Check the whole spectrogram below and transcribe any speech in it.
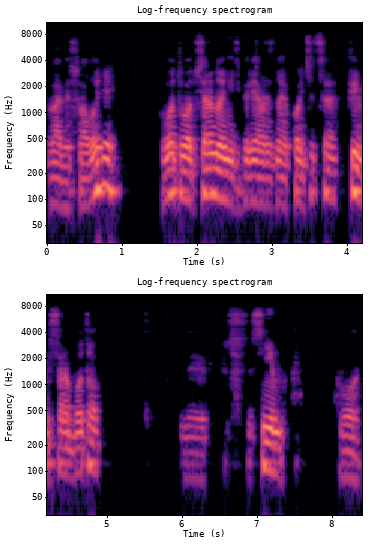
вами, с Володей. Вот-вот, все равно они теперь, я уже знаю, кончатся. Фильм сработал э, с ним. Вот.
